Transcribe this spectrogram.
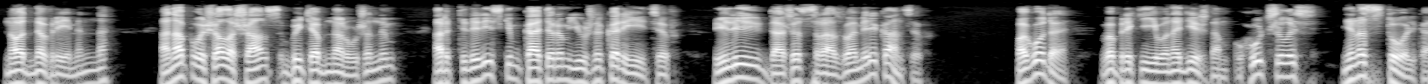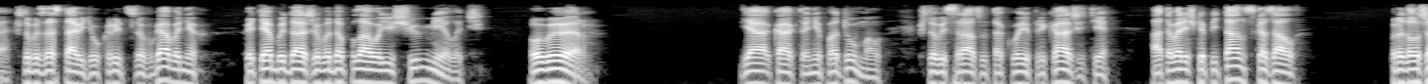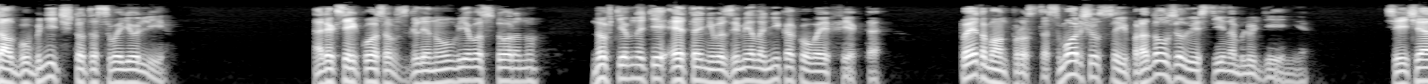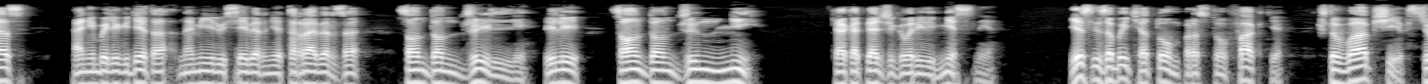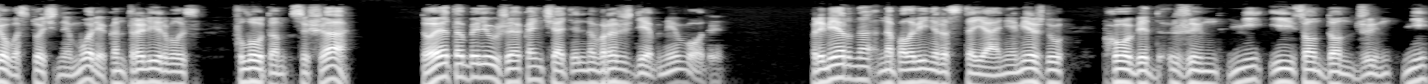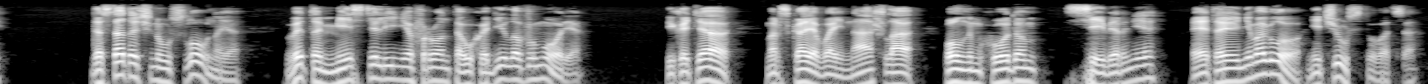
но одновременно она повышала шанс быть обнаруженным артиллерийским катером южнокорейцев или даже сразу американцев. Погода, вопреки его надеждам, ухудшилась не настолько, чтобы заставить укрыться в гаванях хотя бы даже водоплавающую мелочь, ОВР. Я как-то не подумал, что вы сразу такое прикажете, а товарищ капитан сказал... Продолжал бубнить что-то свое Ли. Алексей Косов взглянул в его сторону, но в темноте это не возымело никакого эффекта. Поэтому он просто сморщился и продолжил вести наблюдение. Сейчас они были где-то на милю севернее траверза Сондон-Джилли или Сондон-Джинни, как опять же говорили местные. Если забыть о том простом факте, что вообще все Восточное море контролировалось флотом США, то это были уже окончательно враждебные воды. Примерно на половине расстояния между Пхобед-Джин-Ни и Сондон-Джин-Ни достаточно условная, в этом месте линия фронта уходила в море. И хотя морская война шла полным ходом севернее, это не могло не чувствоваться.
